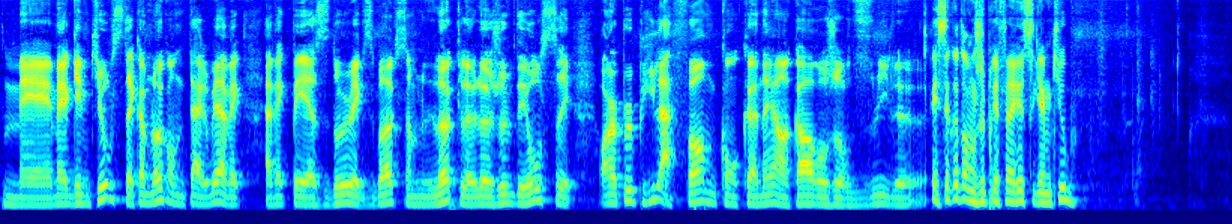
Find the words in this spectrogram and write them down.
Mais, mais GameCube, c'était comme là qu'on est arrivé avec, avec PS2, Xbox. Comme là que le, le jeu vidéo, c'est un peu pris la forme qu'on connaît encore aujourd'hui. Et c'est quoi ton jeu préféré sur GameCube?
